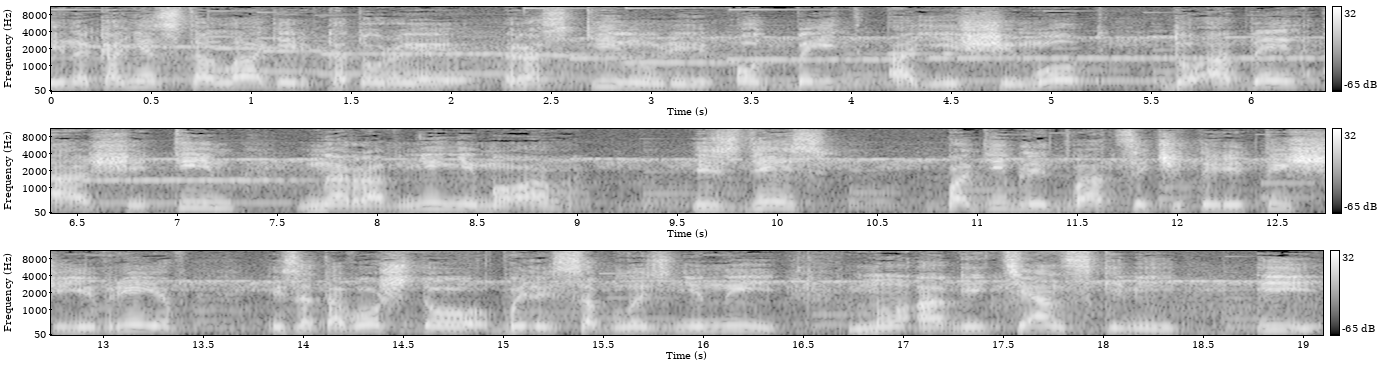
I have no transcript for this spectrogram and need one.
И, наконец-то, лагерь, который раскинули от Бейт Аешимот до Авель-Ашитим на равнине Моава. И здесь погибли 24 тысячи евреев из-за того, что были соблазнены моавитянскими и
